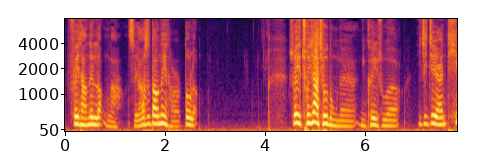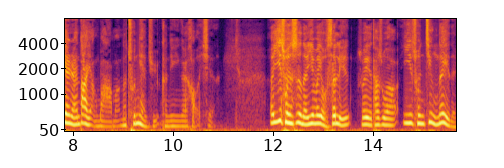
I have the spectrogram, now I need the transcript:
非常的冷了，只要是到那头都冷。所以春夏秋冬呢，你可以说，既既然天然大氧吧嘛，那春天去肯定应该好一些的。那伊春市呢？因为有森林，所以他说伊春境内的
